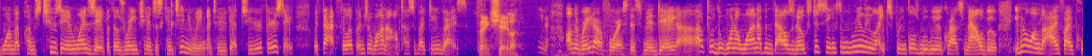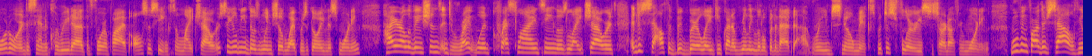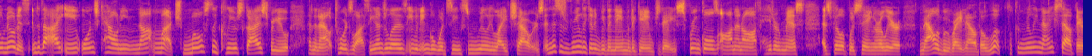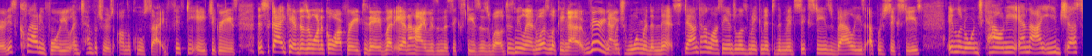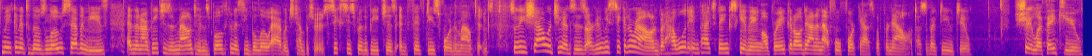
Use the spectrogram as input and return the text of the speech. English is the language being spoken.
Warm up comes Tuesday and Wednesday, but those rain chances continuing until you get to your Thursday. With that, Philip and Giovanna, I'll toss it back to you guys. Thanks, Shayla. On the radar for us this midday, uh, out toward the 101 up in Thousand Oaks, just seeing some really light sprinkles moving across Malibu, even along the I-5 corridor into Santa Clarita at the 405, also seeing some light showers. So you'll need those windshield wipers going this morning. Higher elevations into Wrightwood, Crestline, seeing those light showers, and just south of Big Bear Lake, you've got a really little bit of that uh, rain snow mix, but just flurries to start off your morning. Moving farther south, you'll notice into the IE, Orange County, not much, mostly clear skies for you, and then out towards Los Los Angeles, even Inglewood seeing some really light showers. And this is really going to be the name of the game today. Sprinkles on and off, hit or miss. As Philip was saying earlier, Malibu right now, though, look, looking really nice out there. It is cloudy for you and temperatures on the cool side, 58 degrees. The sky cam doesn't want to cooperate today, but Anaheim is in the 60s as well. Disneyland was looking uh, very nice, much warmer than this. Downtown Los Angeles making it to the mid 60s, valleys upper 60s. Inland Orange County and the IE just making it to those low 70s. And then our beaches and mountains both going to see below average temperatures, 60s for the beaches and 50s for the mountains. So these shower chances are going to be sticking around, but how will it impact Thanksgiving? I'll break it all down in that full forecast, but for now, I'll toss it back to you two. Shayla, thank you.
